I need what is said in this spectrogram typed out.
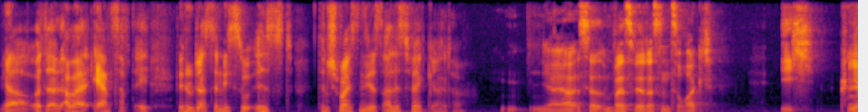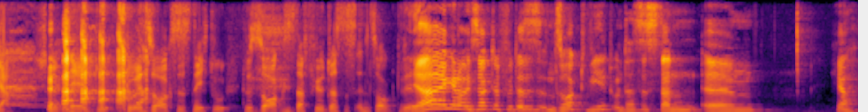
Ja, aber ernsthaft, ey, wenn du das denn nicht so isst, dann schmeißen die das alles weg, Alter. Ja, ja, ist ja, und weißt du, wer das entsorgt? Ich. Ja, stimmt. Nee, du, du entsorgst es nicht, du, du sorgst dafür, dass es entsorgt wird. Ja, genau, ich sorge dafür, dass es entsorgt wird und dass es dann, ähm, ja,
